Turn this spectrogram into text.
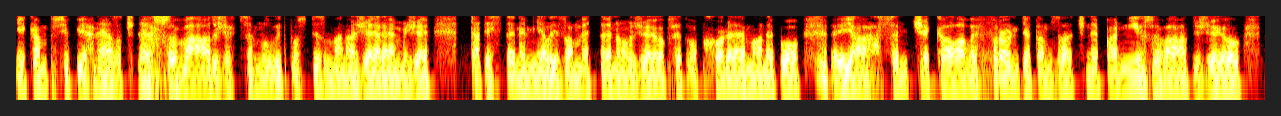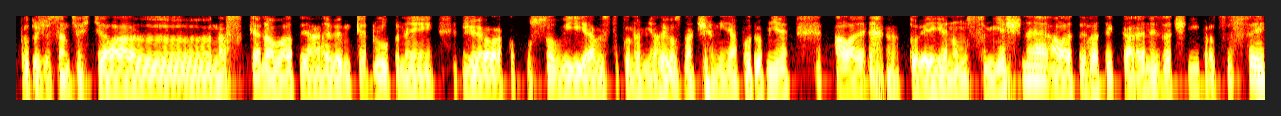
někam přiběhne a začne řvát, že chce mluvit prostě s manažérem, že tady jste neměli zameteno, že jo, před obchodem, anebo já jsem čekala ve frontě, tam začne paní řvát, že jo, protože jsem si chtěla uh, naskenovat, já nevím, kedlubny, že jo, jako kusový, a vy jste to neměli označený a podobně, ale to je jenom směšné, ale tyhle ty karenizační procesy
